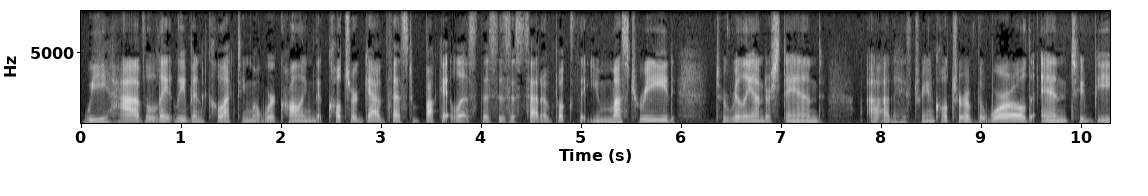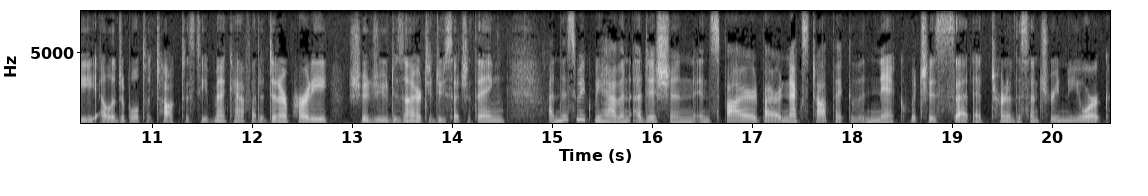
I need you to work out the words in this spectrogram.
we have lately been collecting what we're calling the Culture Gabfest bucket list. This is a set of books that you must read to really understand uh, the history and culture of the world and to be eligible to talk to Steve Metcalf at a dinner party, should you desire to do such a thing. And this week we have an edition inspired by our next topic, The Knick, which is set at turn of the century New York.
